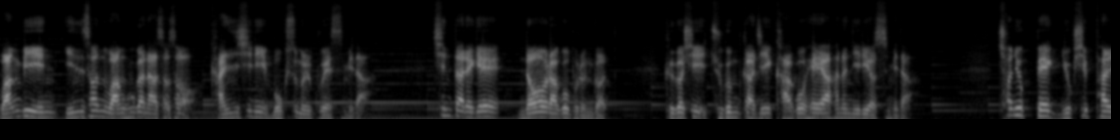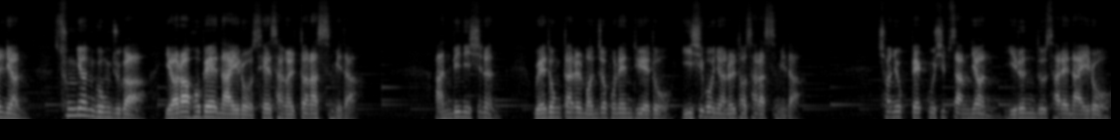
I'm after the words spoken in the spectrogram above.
왕비인 인선 왕후가 나서서 간신히 목숨을 구했습니다. 친딸에게 너라고 부른 것 그것이 죽음까지 각오해야 하는 일이었습니다. 1668년 숙련공주가 19의 나이로 세상을 떠났습니다. 안빈이 씨는 외동딸을 먼저 보낸 뒤에도 25년을 더 살았습니다. 1693년 72살의 나이로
